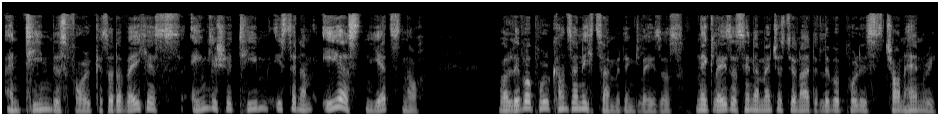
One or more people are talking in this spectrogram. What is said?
ein Team des Volkes? Oder welches englische Team ist denn am ehesten jetzt noch? Weil Liverpool kann es ja nicht sein mit den Glazers. Ne, Glazers sind ja Manchester United, Liverpool ist John Henry.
